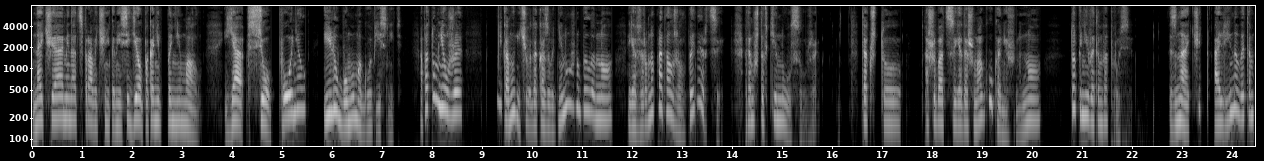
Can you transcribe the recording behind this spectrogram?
ночами над справочниками сидел, пока не понимал. Я все понял и любому могу объяснить. А потом мне уже никому ничего доказывать не нужно было, но я все равно продолжал по инерции, потому что втянулся уже. Так что ошибаться я даже могу, конечно, но только не в этом вопросе. Значит, Алина в этом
